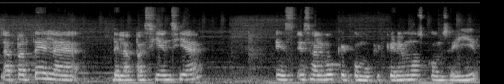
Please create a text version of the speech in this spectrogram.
la parte de la, de la paciencia es, es, algo que como que queremos conseguir,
